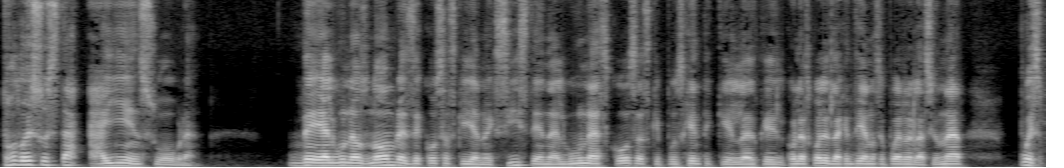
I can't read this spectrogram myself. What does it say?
Todo eso está ahí en su obra. De algunos nombres de cosas que ya no existen, algunas cosas que pues gente que, que con las cuales la gente ya no se puede relacionar, pues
